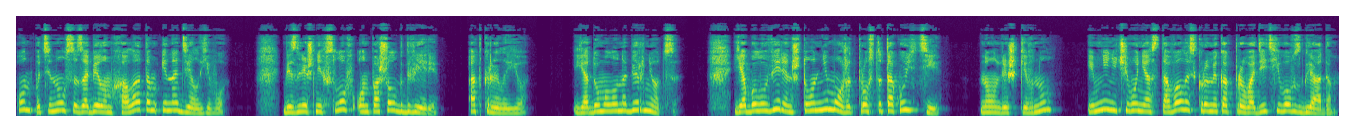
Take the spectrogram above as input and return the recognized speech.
Он потянулся за белым халатом и надел его. Без лишних слов он пошел к двери, открыл ее. Я думал, он обернется. Я был уверен, что он не может просто так уйти, но он лишь кивнул, и мне ничего не оставалось, кроме как проводить его взглядом.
